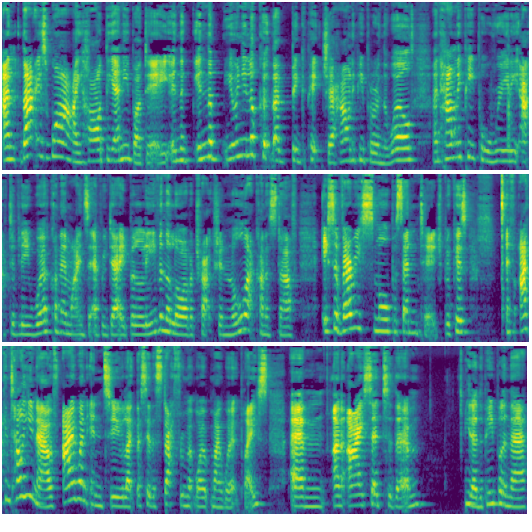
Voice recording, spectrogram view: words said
And that is why hardly anybody in the in the you when you look at the big picture how many people are in the world and how many people really actively work on their mindset every day believe in the law of attraction and all that kind of stuff it's a very small percentage because if I can tell you now, if I went into, like, let's say the staff room at my workplace, um, and I said to them, you know, the people in there,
